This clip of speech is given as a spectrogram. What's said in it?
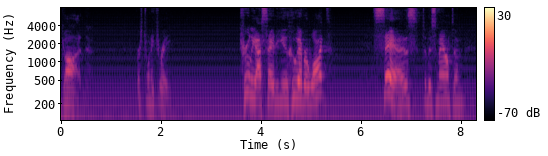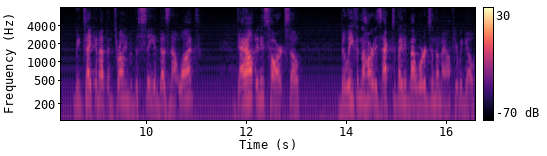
God. Verse 23. Truly I say to you, whoever what? Says to this mountain, be taken up and thrown into the sea, and does not what? Doubt in his heart. So belief in the heart is activated by words in the mouth. Here we go.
